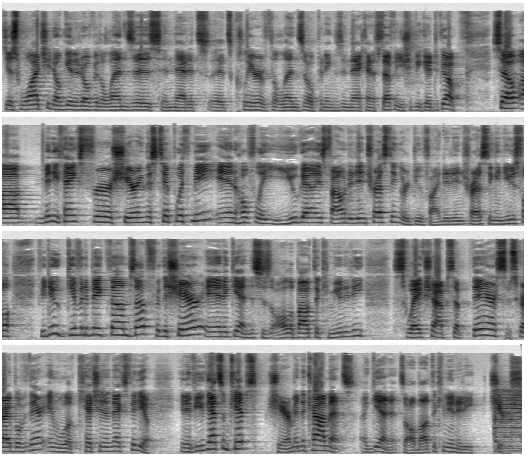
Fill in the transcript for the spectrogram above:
Just watch you don't get it over the lenses and that it's it's clear of the lens openings and that kind of stuff. And you should be good to go. So uh, many thanks for sharing this tip with me and hopefully you guys found it interesting or do find it interesting and useful. If you do, give it a big thumbs up for the share. And again, this is all about the community. Swag Shop's up there. Subscribe over there and we'll catch you in the next video. And if you got some tips, share them in the comments. Again, it's all about the community. Cheers.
